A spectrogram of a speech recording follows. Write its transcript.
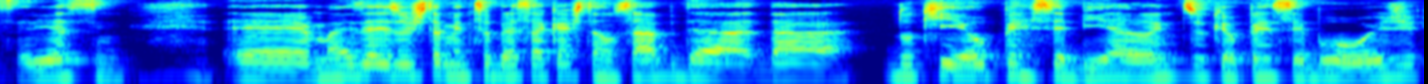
Seria assim. É, mas é justamente sobre essa questão, sabe? Da, da, do que eu percebia antes, o que eu percebo hoje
